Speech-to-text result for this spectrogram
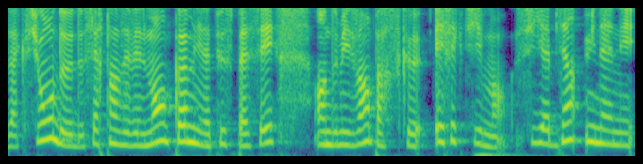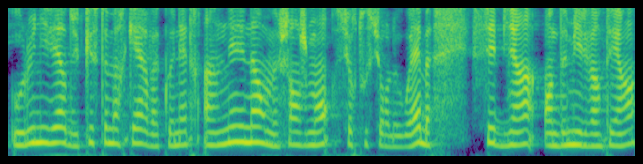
actions, de, certains événements comme il a pu se passer en 2020 parce que effectivement s'il y a bien une année où l'univers du Customer Care va connaître un énorme changement sur surtout sur le web, c'est bien en 2021.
